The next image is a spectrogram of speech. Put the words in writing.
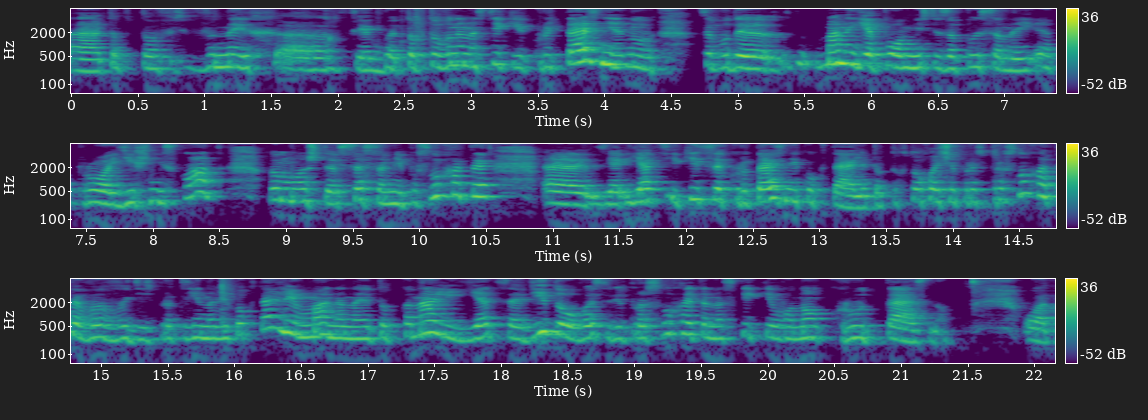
Е, Тобто в них е, якби, тобто вони настільки крутезні. Ну це буде в мене є повністю записаний е, про їхній склад. Ви можете все самі послухати, як які це крутезні коктейлі. Тобто, хто хоче прослухати, ви введіть протеїнові коктейлі. У мене на youtube каналі є це відео. Ви собі прослухайте, наскільки воно крутезно. От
